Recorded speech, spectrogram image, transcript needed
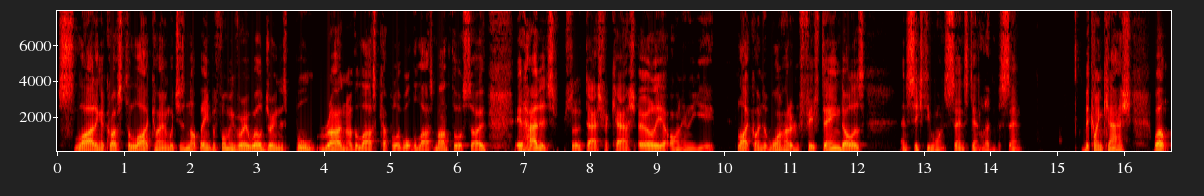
sliding across to Litecoin, which has not been performing very well during this bull run of the last couple of, well, the last month or so. It had its sort of dash for cash earlier on in the year. Litecoin's at $115 and 61 cents, down 11%. Bitcoin Cash, well,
